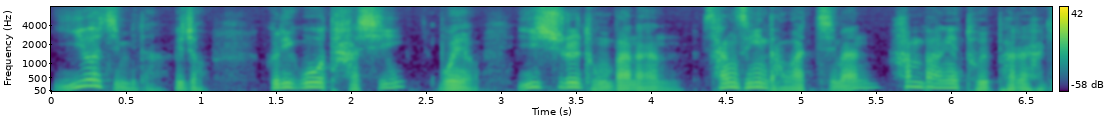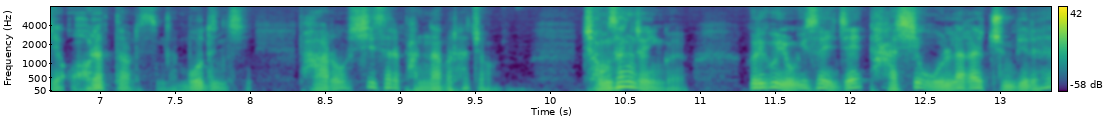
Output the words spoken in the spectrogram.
이어집니다. 그죠? 그리고 다시 뭐예요? 이슈를 동반한 상승이 나왔지만 한 방에 돌파를 하기 어렵다 그랬습니다. 뭐든지 바로 시세를 반납을 하죠. 정상적인 거예요. 그리고 여기서 이제 다시 올라갈 준비를 해-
